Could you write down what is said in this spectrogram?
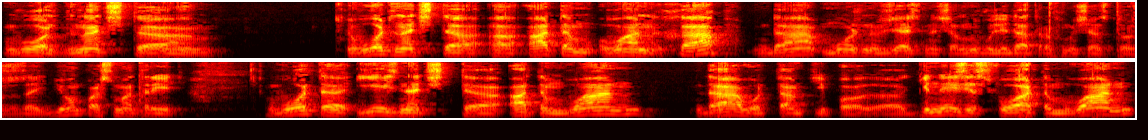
Вот, значит, э, вот, значит, э, Atom One Hub, да, можно взять сначала, ну, валидаторов мы сейчас тоже зайдем посмотреть. Вот э, есть, значит, э, Atom One, да, вот там типа Genesis for Atom One,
